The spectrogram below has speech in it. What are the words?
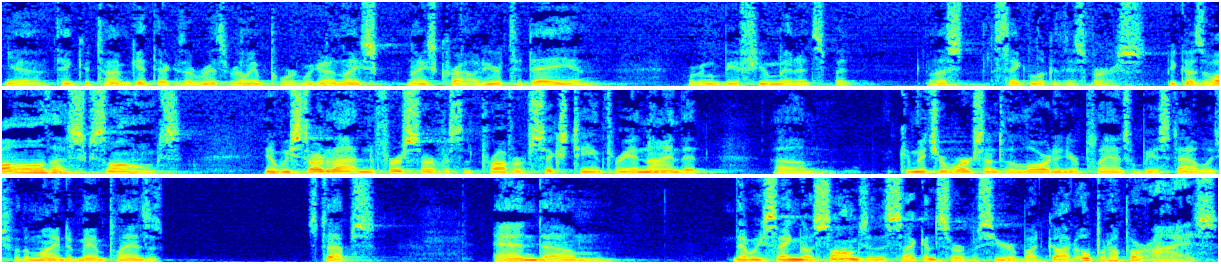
Yeah, take your time, get there, because it's really important. We've got a nice, nice crowd here today, and we're going to be a few minutes, but let's, let's take a look at this verse. Because of all the songs, you know, we started out in the first service with Proverbs 16, 3 and 9, that um, commit your works unto the Lord, and your plans will be established, for the mind of man plans his steps. And um, then we sang those songs in the second service here about God, open up our eyes.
